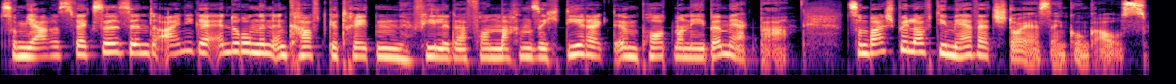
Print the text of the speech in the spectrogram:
Zum Jahreswechsel sind einige Änderungen in Kraft getreten. Viele davon machen sich direkt im Portemonnaie bemerkbar. Zum Beispiel läuft die Mehrwertsteuersenkung aus.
